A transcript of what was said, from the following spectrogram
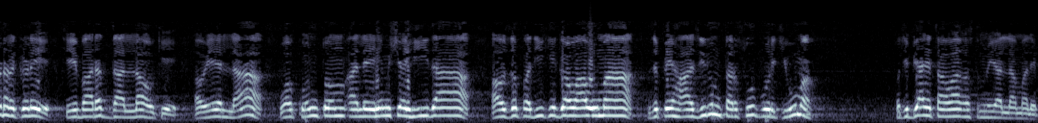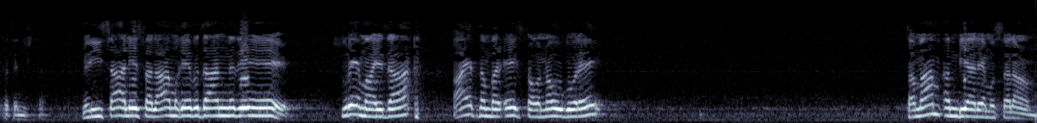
اډر کړي چې عبارت د الله کې او ای الله وکنتم علیهم شهیدا او زه په دې کې گواوم زه په حاضروم تر سو پورې چې ومه او چې بیا ته واغستم نو یا الله مالې پته نشته نو عیسی علی السلام غیب دان نه دی سوره مائده آیت نمبر 109 ګوره تمام انبیاء علیہ السلام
